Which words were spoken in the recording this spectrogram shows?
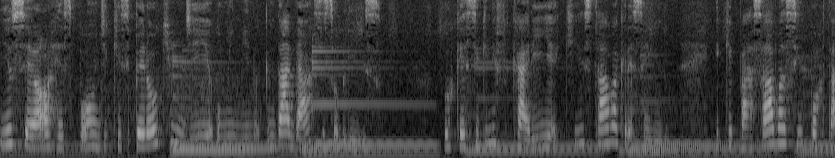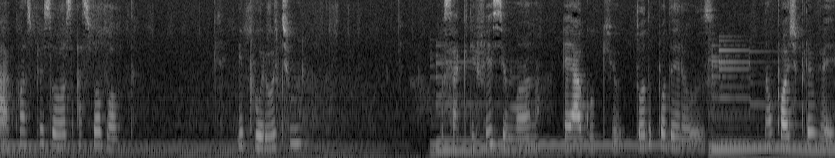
E o senhor responde que esperou que um dia o menino indagasse sobre isso, porque significaria que estava crescendo e que passava a se importar com as pessoas à sua volta. E por último, o sacrifício humano é algo que o Todo-Poderoso não pode prever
